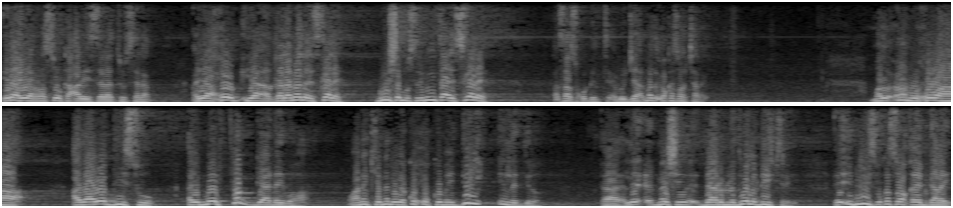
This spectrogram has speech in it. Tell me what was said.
ilah iyo rasuulka calayhi salaatu wasalaam ayaa xoog iyo qalabada iska leh guusha muslimiinta iska leh. Saas ku dhintay abu jahl madaxuu ka soo jaray. Malcuun wuxuu ahaa cadaawadiisu ay meel fog gaadhay buu ahaa waa ninkii nabiga ku xukumay dil in la dilo. Meeshii daarunadwo la dhihi jiray ee ibliis uu ka soo qayb galay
